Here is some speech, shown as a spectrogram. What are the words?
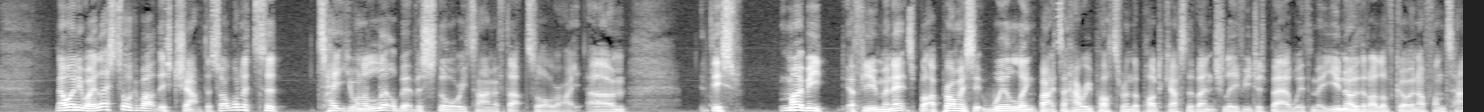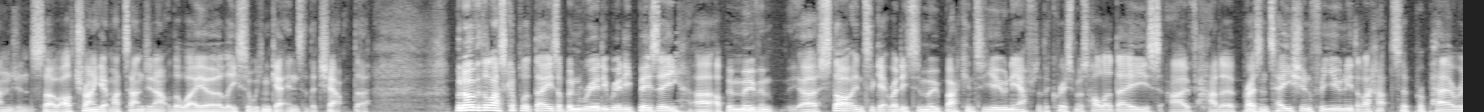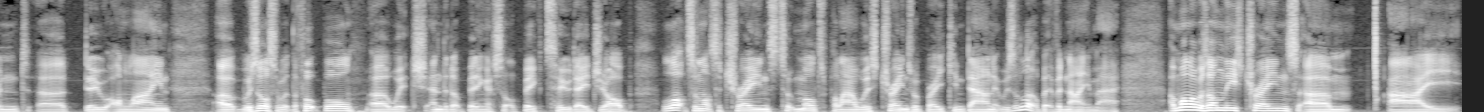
Now anyway, let's talk about this chapter. So I wanted to take you on a little bit of a story time if that's all right. Um, this might be a few minutes, but I promise it will link back to Harry Potter and the podcast eventually if you just bear with me. You know that I love going off on tangents, so I'll try and get my tangent out of the way early so we can get into the chapter. But over the last couple of days, I've been really, really busy. Uh, I've been moving, uh, starting to get ready to move back into uni after the Christmas holidays. I've had a presentation for uni that I had to prepare and uh, do online. I was also at the football, uh, which ended up being a sort of big two day job. Lots and lots of trains, took multiple hours. Trains were breaking down. It was a little bit of a nightmare. And while I was on these trains, um, I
